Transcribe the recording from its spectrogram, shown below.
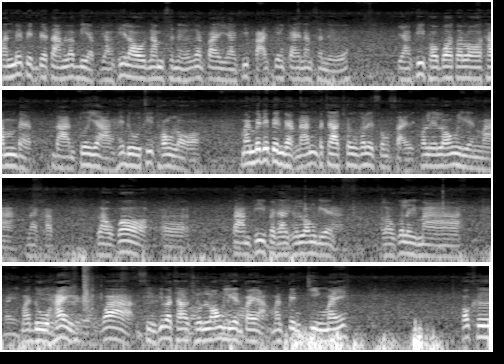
มันไม่เป็นไปตามระเบียบอย่างที่เรานำเสนอกันไปอย่างที่ป๋าเกรียงไกรนำเสนอ อย่างที่พบตรทำแบบด่านตัวอย่างให้ดูที่ทองหล่อมันไม่ได้เป็นแบบนั้นประชาชนเขาเลยสงสัยเขาเลยร้องเรียนมานะครับ เราก็เอ่อตามที่ประชาชนร้องเรียน เราก็เลยมาไม่มาดูให้ว่าสิ่งที่ประชาชนร้องเรียนไปอะมันเป็นจริงไหมก็คือ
